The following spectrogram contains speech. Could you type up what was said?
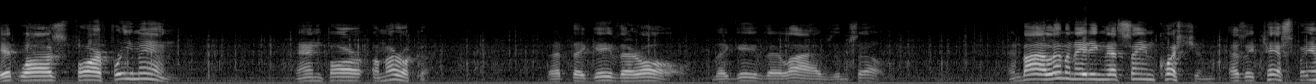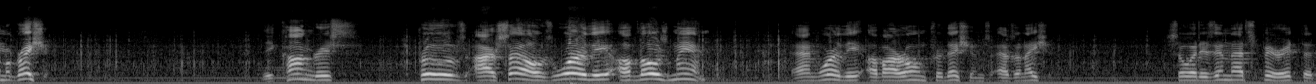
It was for free men and for America that they gave their all. They gave their lives themselves. And by eliminating that same question as a test for immigration, the Congress proves ourselves worthy of those men and worthy of our own traditions as a nation. So it is in that spirit that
